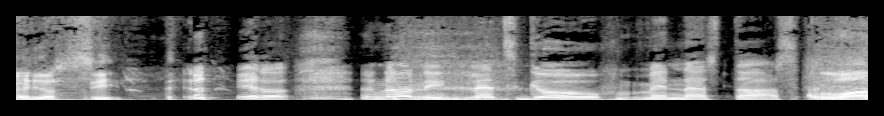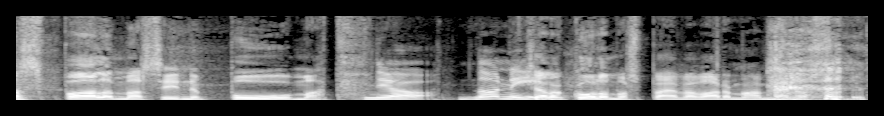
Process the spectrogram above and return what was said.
Jos sitten. Joo, no niin, let's go. Mennään taas. Las Palmasin puumat. Joo, no niin. Siellä on kolmospäivä varmaan menossa nyt.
